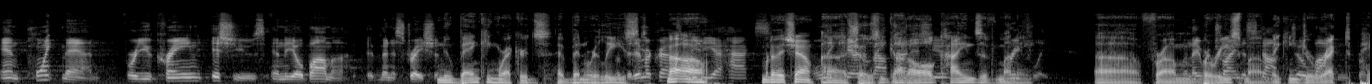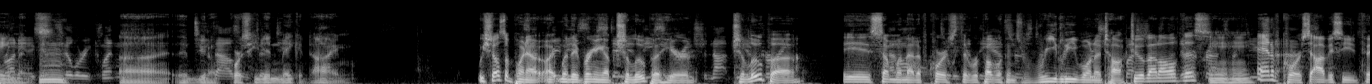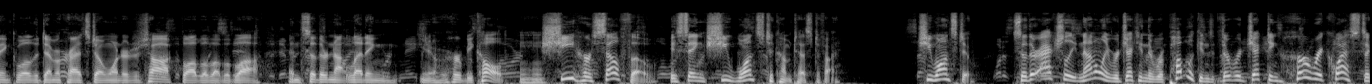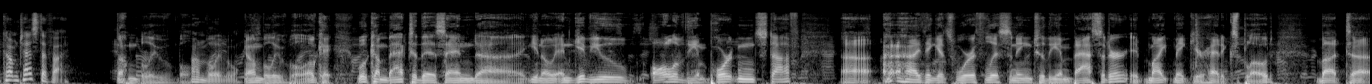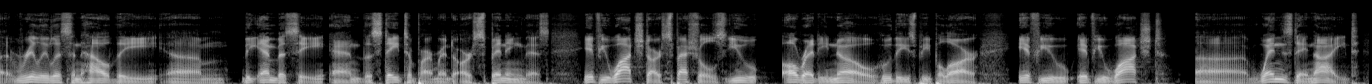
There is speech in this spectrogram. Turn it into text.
and point man for Ukraine issues in the Obama administration. New banking records have been The released. Democrats' Uh-oh. media hacks What do they show? Uh, shows he got all kinds of money briefly. uh, from When they were trying to Burisma, making Joe direct Biden from running payments. against Hillary Clinton Uh, you know, of course, he didn't make a dime. We should also point out uh, when they're bringing up Chalupa here, Chalupa is someone that, of course, the Republicans really want to talk to about all of this. Mm-hmm. And of course, obviously, you'd think, well, the Democrats don't want her to talk, blah blah blah blah blah, and so they're not letting you know her be called. Mm-hmm. She herself, though, is saying she wants to come testify. She wants to. So they're actually not only rejecting the Republicans, they're rejecting her request to come testify. Unbelievable. Unbelievable. Unbelievable. Okay, we'll come back to this and uh, you know and give you all of the important stuff. Uh, I think it's worth listening to the ambassador. It might make your head explode, but uh, really listen how the um, the embassy and the State Department are spinning this. If you watched our specials, you already know who these people are. If you if you watched uh, Wednesday night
